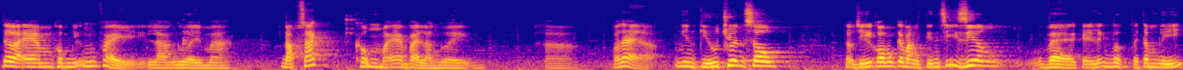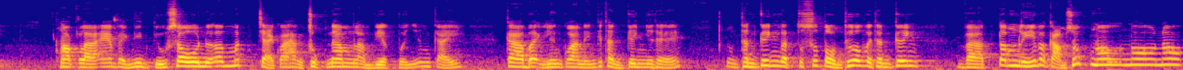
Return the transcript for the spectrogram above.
Tức là em không những phải là người mà đọc sách không mà em phải là người uh, có thể nghiên cứu chuyên sâu. Thậm chí có một cái bằng tiến sĩ riêng về cái lĩnh vực về tâm lý. Hoặc là em phải nghiên cứu sâu nữa mất trải qua hàng chục năm làm việc với những cái ca bệnh liên quan đến cái thần kinh như thế thần kinh và sự tổn thương về thần kinh và tâm lý và cảm xúc nó nó nó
